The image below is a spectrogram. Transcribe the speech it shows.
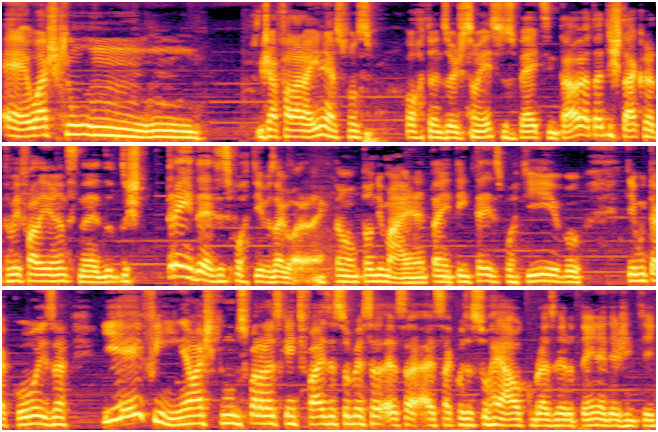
É, eu acho que um. um já falaram aí, né? Os pontos importantes hoje são esses, os bets e tal. Eu até destaco, eu já também falei antes, né? Dos traders esportivos agora, né? Então, tão demais, né? Tem, tem trade esportivo, tem muita coisa. E, enfim, eu acho que um dos paralelos que a gente faz é sobre essa, essa, essa coisa surreal que o brasileiro tem, né? De a gente,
